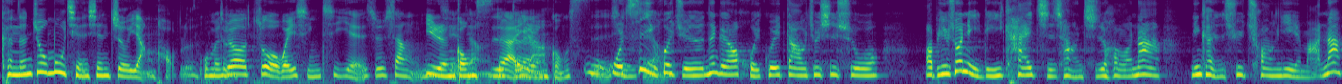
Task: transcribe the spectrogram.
可能就目前先这样好了，我们就做微型企业，就像艺人公司，对啊，艺人公司。我自己会觉得那个要回归到，就是说啊，比如说你离开职场之后，那你可能去创业嘛，那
